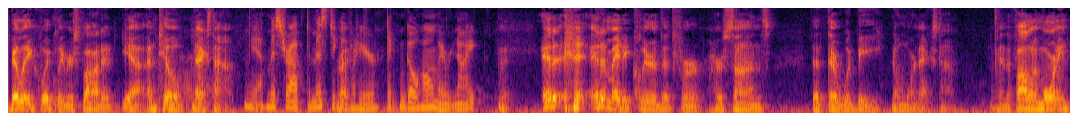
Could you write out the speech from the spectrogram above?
Billy quickly responded, Yeah, until next time. Yeah, Mr. Optimistic Right. over here. They can go home every night. Etta, Etta made it clear that for her sons, that there would be no more next time. And the following morning,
